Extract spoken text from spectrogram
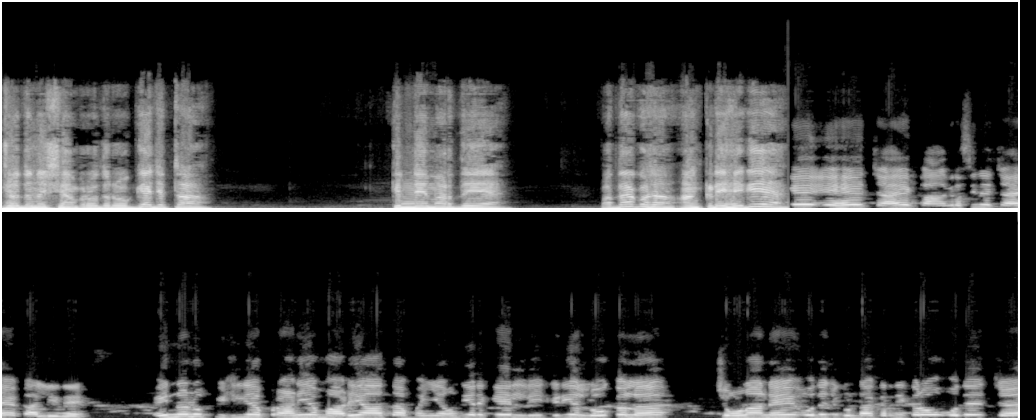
ਜਦ ਨਸ਼ਿਆਂ ਵਿਰੁੱਧ ਰੋਕ ਗਿਆ ਚਿੱਟਾ। ਕਿੰਨੇ ਮਰਦੇ ਆ? ਪਤਾ ਕੁਛ? ਅੰਕੜੇ ਹੈਗੇ ਆ? ਕਿ ਇਹ ਚਾਹੇ ਕਾਂਗਰਸੀ ਨੇ, ਚਾਹੇ ਅਕਾਲੀ ਨੇ, ਇਹਨਾਂ ਨੂੰ ਪਿਛਲੀਆਂ ਪੁਰਾਣੀਆਂ ਮਾੜੀਆਂ ਆਦਤਾਂ ਪਈਆਂ ਹੁੰਦੀਆਂ ਨੇ ਕਿ ਜਿਹੜੀਆਂ ਲੋਕਲ ਚੋਣਾਂ ਨੇ, ਉਹਦੇ ਚ ਗੁੰਡਾਗਰਦੀ ਕਰੋ, ਉਹਦੇ ਚ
